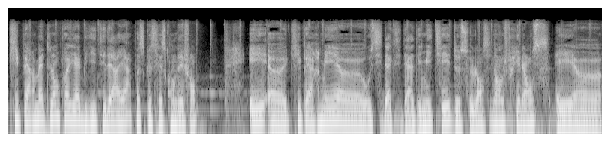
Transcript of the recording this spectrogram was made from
qui permette l'employabilité derrière parce que c'est ce qu'on défend et euh, qui permet euh, aussi d'accéder à des métiers, de se lancer dans le freelance et euh,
